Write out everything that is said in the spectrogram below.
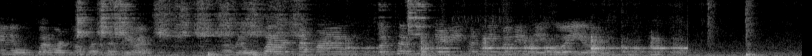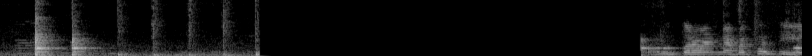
ને એને ઉપરવટનો પથ્થર કહેવાય. આપણે ઉપરવટના પાણા પથ્થર કેવી ઠંડી બને છે જોઈએ હવે. ઉપરવટના પથ્થરથી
